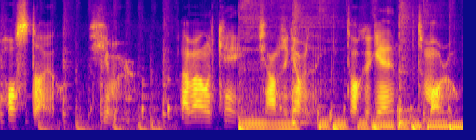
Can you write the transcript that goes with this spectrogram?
Hostile humor. I'm Alan Kay, challenging everything. Talk again tomorrow.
